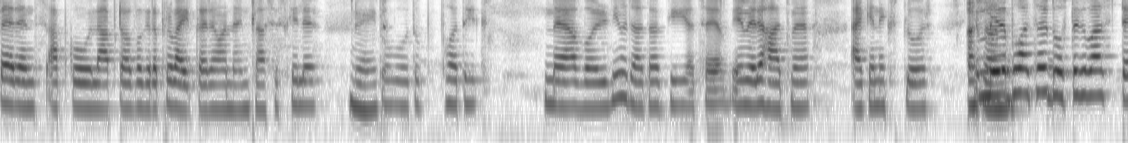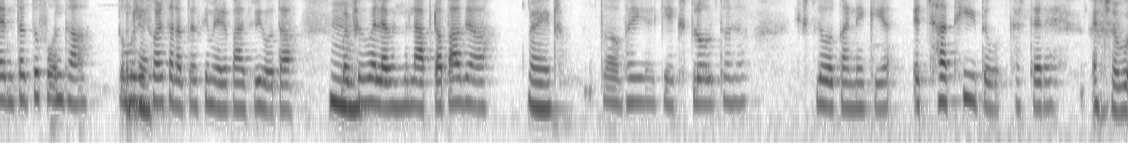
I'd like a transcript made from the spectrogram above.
पेरेंट्स आपको लैपटॉप वगैरह प्रोवाइड कर रहे हैं ऑनलाइन क्लासेस के लिए। Right. तो वो तो बहुत एक नया वर्ल्ड नहीं हो जाता कि अच्छा ये मेरे हाथ में आई कैन एक्सप्लोर मेरे बहुत सारे दोस्तों के पास टेंथ तक तो फ़ोन था। तो मुझे थोड़ा सा लगता था कि मेरे पास भी होता। बट hmm. फिर वो इलेवेंथ में लैपटॉप आ गया। राइट तो भाई है कि एक्सप्लोर थोड़ा एक्सप्लोर करने की इच्छा थी तो करते रहे। अच्छा वो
